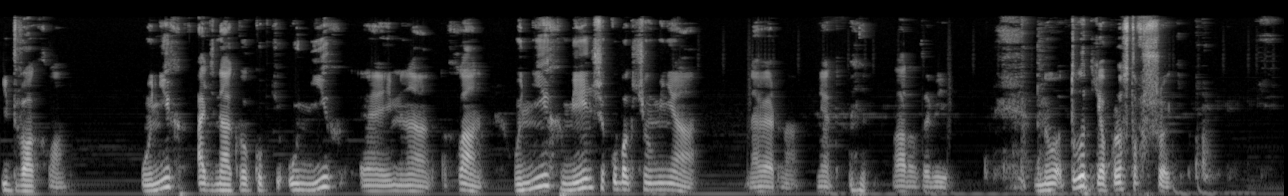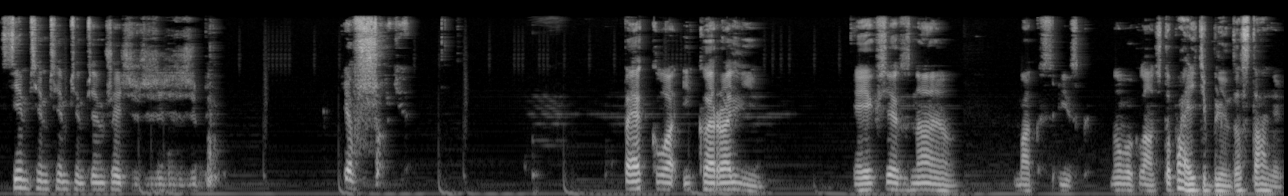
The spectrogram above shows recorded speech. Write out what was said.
и два клан у них одинаковые кубки у них э, именно клан у них меньше кубок чем у меня наверное нет ладно забей. Но тут я просто в шоке. 7 7 7 7 7 6 6 я в шоке. Пекло и короли я их всех знаю. Макс риск. Новый клан. Ступайте блин достали.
